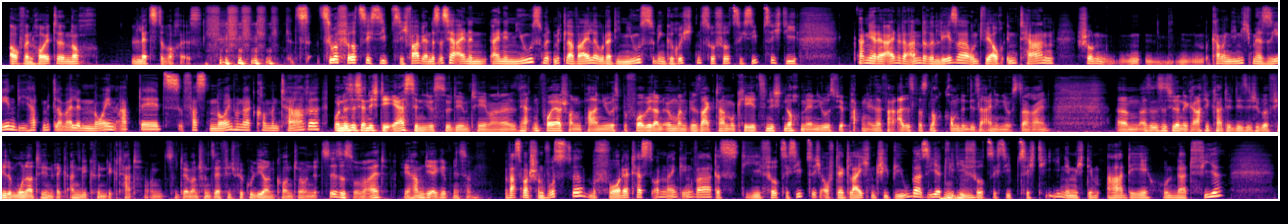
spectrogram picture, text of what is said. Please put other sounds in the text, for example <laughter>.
Auch wenn heute noch letzte Woche ist. <laughs> zur 4070. Fabian, das ist ja eine, eine News mit mittlerweile oder die News zu den Gerüchten zur 4070, die kann ja der ein oder andere Leser und wir auch intern schon, kann man die nicht mehr sehen. Die hat mittlerweile neun Updates, fast 900 Kommentare. Und es ist ja nicht die erste News zu dem Thema. Ne? Sie hatten vorher schon ein paar News, bevor wir dann irgendwann gesagt haben, okay, jetzt nicht noch mehr News, wir packen jetzt einfach alles, was noch kommt, in diese eine News da rein. Ähm, also es ist wieder eine Grafikkarte, die sich über viele Monate hinweg angekündigt hat und zu der man schon sehr viel spekulieren konnte. Und jetzt ist es soweit. Wir haben die Ergebnisse. Was man schon wusste, bevor der Test online ging, war, dass die 4070 auf der gleichen GPU basiert mhm. wie die 4070 Ti, nämlich dem AD104,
